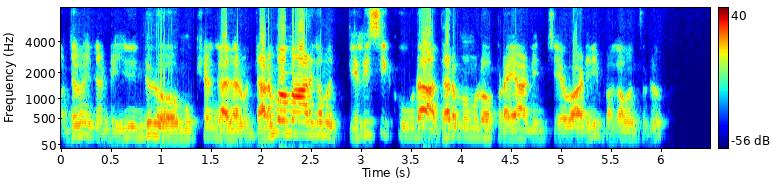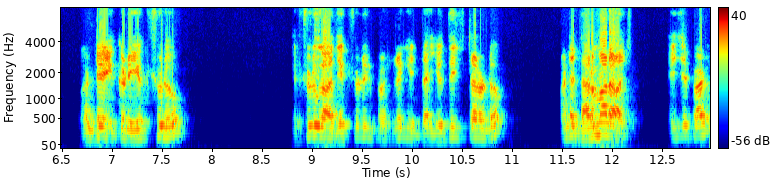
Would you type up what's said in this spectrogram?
అర్థమైందండి? ఇది ఇందులో ముఖ్యంగా అధర్మం. ధర్మ మార్గం తెలిసి కూడా అధర్మములో ప్రయాణించేవాడిని భగవంతుడు. అంటే ఇక్కడ యక్షుడు యక్షుడు కాదు యక్షుడికి ప్రశ్నకి ద- అంటే ధర్మరాజు ఏం చెప్పాడు?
